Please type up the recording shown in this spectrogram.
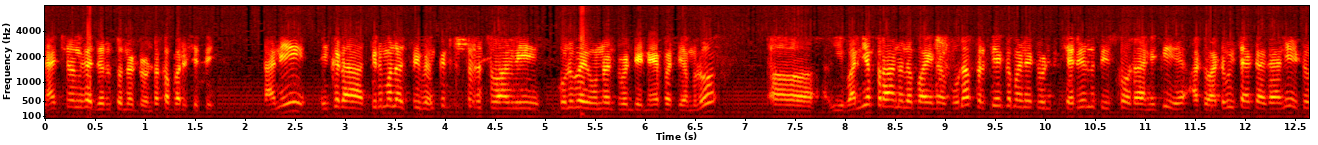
నేచురల్గా జరుగుతున్నటువంటి ఒక పరిస్థితి. కానీ ఇక్కడ తిరుమల శ్రీ వెంకటేశ్వర స్వామి కొలువై ఉన్నటువంటి నేపథ్యంలో ఆ, ఈ వన్యప్రాణుల పైన కూడా ప్రత్యేకమైనటువంటి చర్యలు తీసుకోవడానికి అటు అటవీ శాఖ కానీ ఇటు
